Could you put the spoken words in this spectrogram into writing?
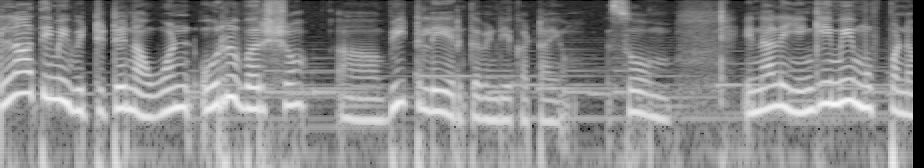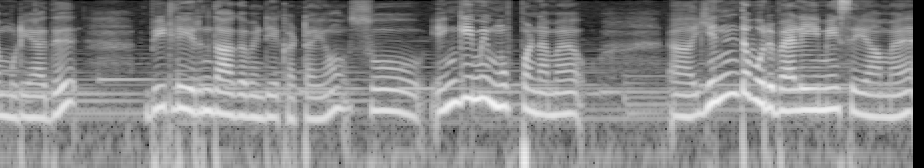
எல்லாத்தையுமே விட்டுட்டு நான் ஒன் ஒரு வருஷம் வீட்டிலே இருக்க வேண்டிய கட்டாயம். ஸோ என்னால் எங்கேயுமே மூவ் பண்ண முடியாது. வீட்டிலே இருந்தாக வேண்டிய கட்டாயம். ஸோ எங்கேயுமே மூவ் பண்ணாமல் எந்த ஒரு வேலையுமே செய்யாமல்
